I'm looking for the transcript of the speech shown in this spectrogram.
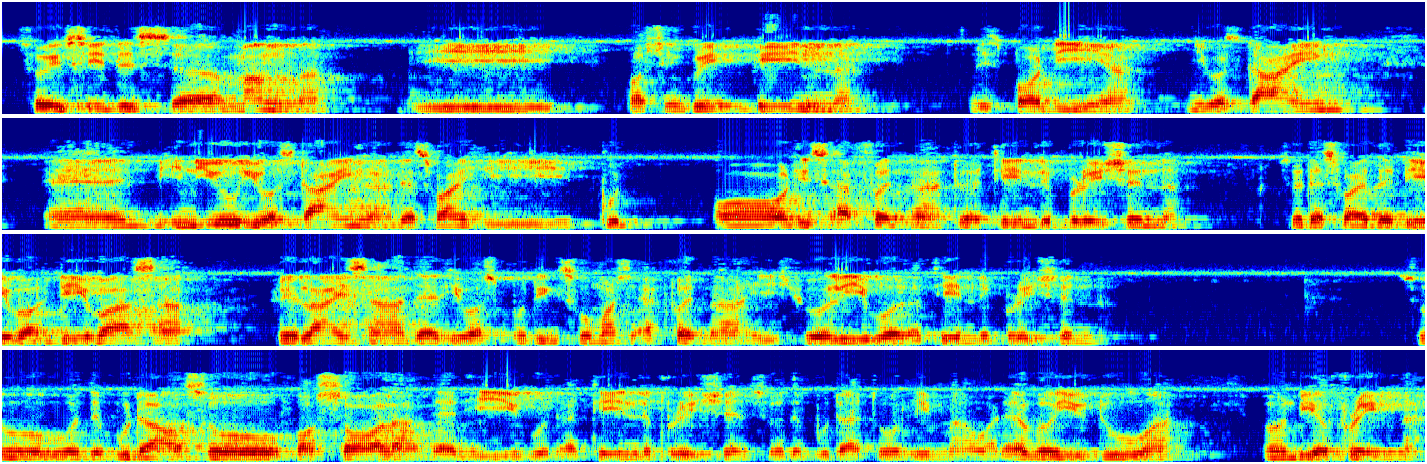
So you see this uh, monk, uh, he was in great pain, his body, he was dying, and he knew he was dying, that's why he put all his effort to attain liberation. So that's why the deva, devas, realized that he was putting so much effort, he surely will attain liberation. So the Buddha also foresaw uh, that he would attain liberation. So the Buddha told him, uh, whatever you do, uh, don't be afraid.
